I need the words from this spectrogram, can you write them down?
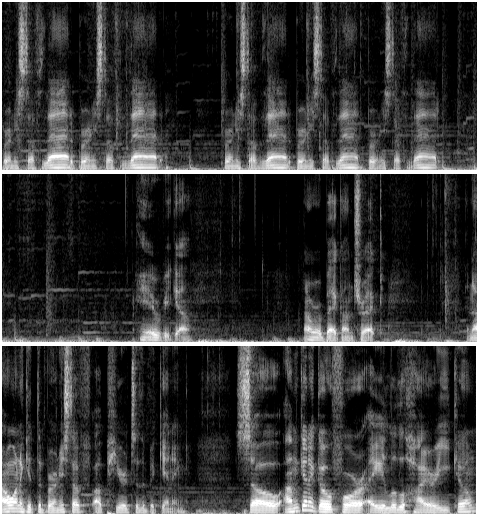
Burny stuff that, Burny stuff that, Burny stuff that, Burny stuff that, Burny stuff that. Here we go. Now we're back on track. And now I want to get the Burny stuff up here to the beginning. So I'm gonna go for a little higher eco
